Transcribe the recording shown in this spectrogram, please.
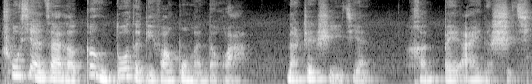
出现在了更多的地方部门的话，那真是一件很悲哀的事情。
